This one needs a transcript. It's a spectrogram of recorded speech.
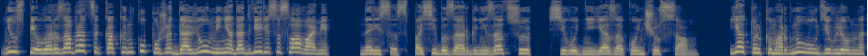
Не успела разобраться, как инкуб уже довел меня до двери со словами «Нариса, спасибо за организацию, сегодня я закончу сам». Я только моргнула удивленно,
